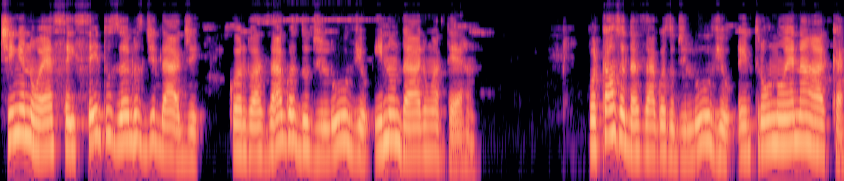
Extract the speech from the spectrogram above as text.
Tinha Noé seiscentos anos de idade, quando as águas do dilúvio inundaram a terra. Por causa das águas do dilúvio, entrou Noé na arca,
